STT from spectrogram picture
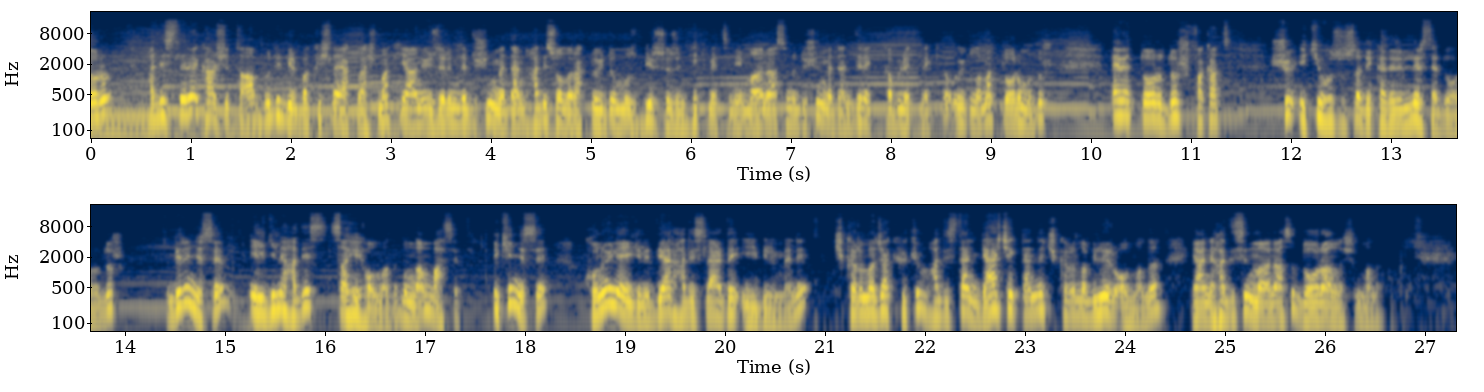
Soru, hadislere karşı taabbudi bir bakışla yaklaşmak yani üzerinde düşünmeden hadis olarak duyduğumuz bir sözün hikmetini, manasını düşünmeden direkt kabul etmek ve uygulamak doğru mudur? Evet doğrudur fakat şu iki hususa dikkat edilirse doğrudur. Birincisi ilgili hadis sahih olmalı. Bundan bahsettik. İkincisi konuyla ilgili diğer hadislerde iyi bilinmeli. Çıkarılacak hüküm hadisten gerçekten de çıkarılabilir olmalı. Yani hadisin manası doğru anlaşılmalı.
